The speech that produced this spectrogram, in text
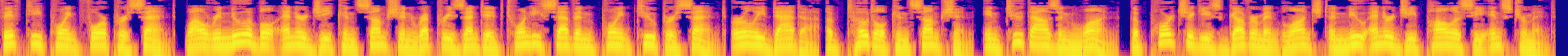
50.4%, while renewable energy consumption represented 27.2% early data of total consumption. In 2001, the Portuguese government launched a new energy policy instrument,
